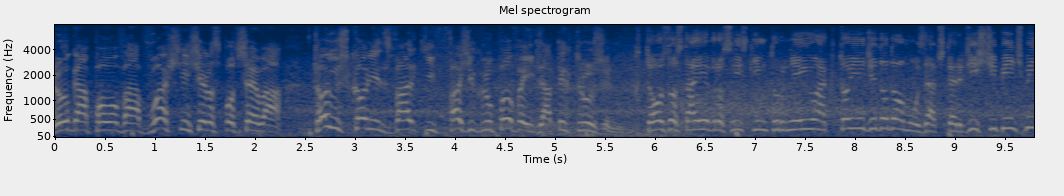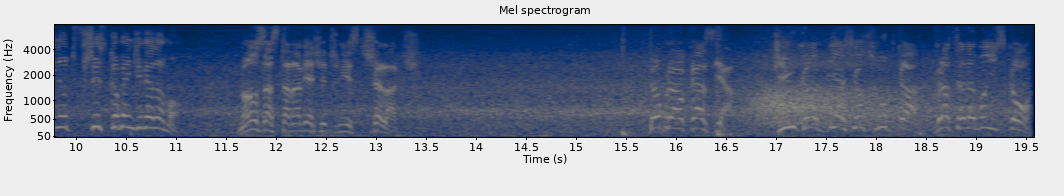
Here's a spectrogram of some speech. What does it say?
Druga połowa właśnie się rozpoczęła. To już koniec walki w fazie grupowej dla tych drużyn. Kto zostaje w rosyjskim turnieju, a kto jedzie do domu? Za 45 minut wszystko będzie wiadomo. No, zastanawia się, czy nie strzelać. Dobra okazja. Piłka odbija się od słupka, wraca na boisko,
